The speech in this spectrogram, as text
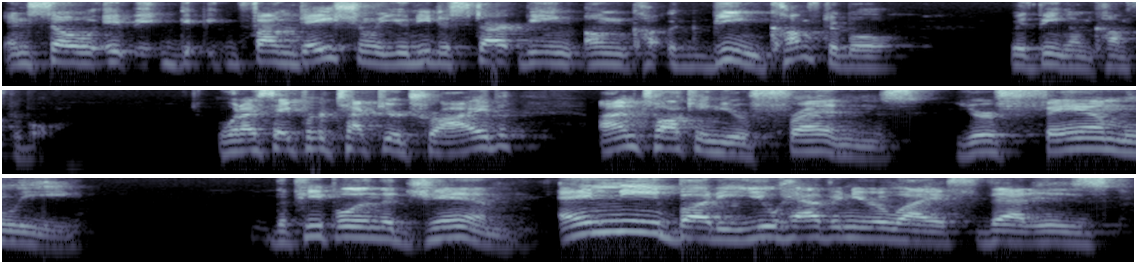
And so, it, it, foundationally, you need to start being unco- being comfortable with being uncomfortable. When I say protect your tribe, I'm talking your friends, your family, the people in the gym, anybody you have in your life that is,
